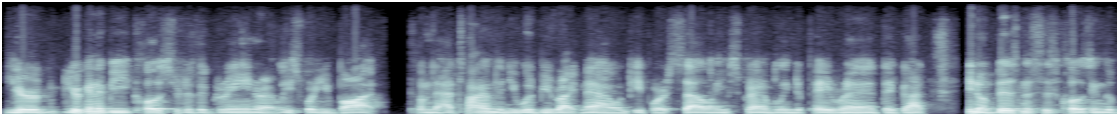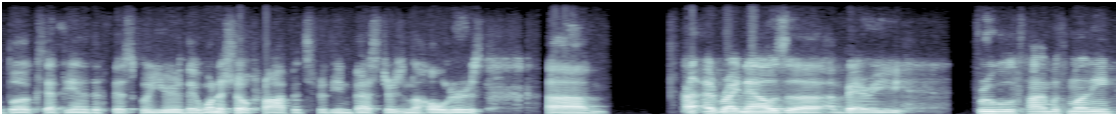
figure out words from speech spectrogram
You're you're going to be closer to the green or at least where you bought come that time than you would be right now when people are selling, scrambling to pay rent. They've got, you know, businesses closing the books at the end of the fiscal year. They want to show profits for the investors and the holders. Um, I, right now is a, a, very frugal time with money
